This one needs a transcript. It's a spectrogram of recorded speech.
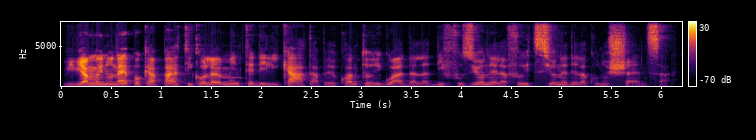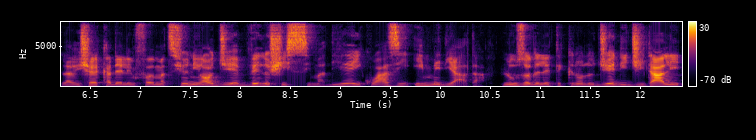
Viviamo in un'epoca particolarmente delicata per quanto riguarda la diffusione e la fruizione della conoscenza. La ricerca delle informazioni oggi è velocissima, direi quasi immediata. L'uso delle tecnologie digitali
